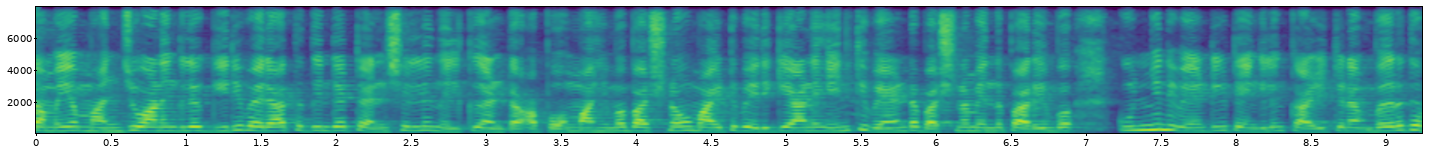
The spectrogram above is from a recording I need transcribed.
സമയം മഞ്ജു ആണെങ്കിലോ ഗിരി വരാത്തതിന്റെ ടെൻഷനിൽ നിൽക്കുകയാണ് കേട്ടോ അപ്പോൾ മഹിമ ഭക്ഷണവുമായിട്ട് വരികയാണ്. എനിക്ക് വേണ്ട ഭക്ഷണം എന്ന് പറയുമ്പോൾ കുഞ്ഞിന് വേണ്ടിയിട്ടെങ്കിലും കഴിക്കണം. വെറുതെ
